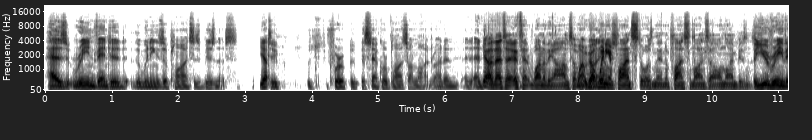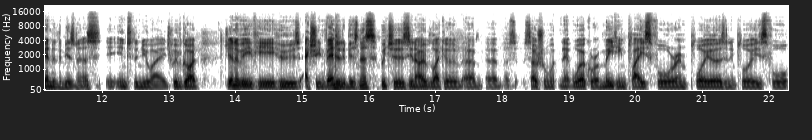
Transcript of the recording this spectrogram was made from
has reinvented the Winnings appliances business. Yep. To, for a, it's now called Appliance Online, right? And and, Yeah, that's a, it's a, one of the arms of it. One- We've got winning appliance stores and then appliance online's our online business. But you've reinvented the business into the new age. We've got Genevieve here, who's actually invented a business, which is you know like a social network or a meeting place for employers and employees for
